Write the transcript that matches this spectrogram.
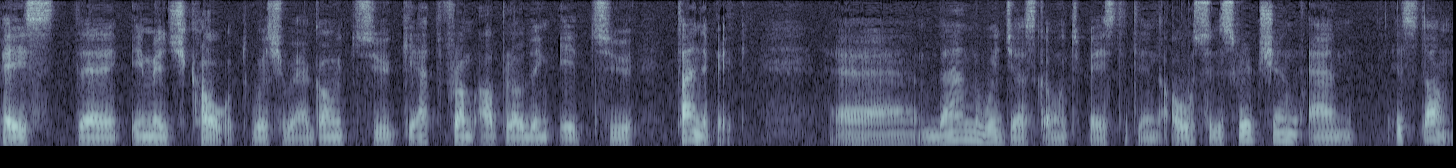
paste the image code which we are going to get from uploading it to TinyPic and then we're just going to paste it in OSU description and it's done.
